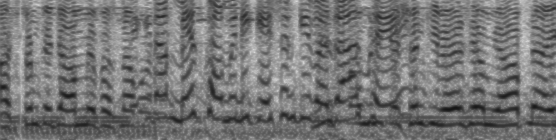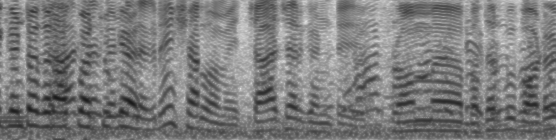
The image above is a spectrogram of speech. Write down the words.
आश्रम के जाम में फंसना पड़ा। मिस कम्युनिकेशन की वजह से कम्युनिकेशन की वजह से हम यहाँ अपने एक घंटा खराब कर चुके हैं। लग रहे हैं शाम में चार चार घंटे from Badarpur border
